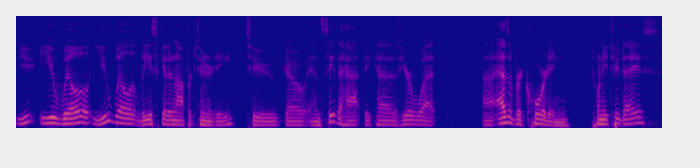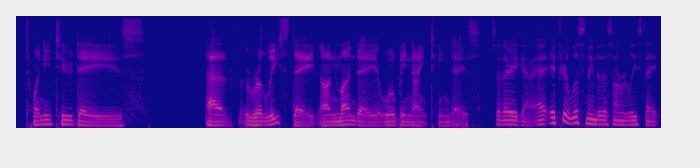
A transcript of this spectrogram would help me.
you you will you will at least get an opportunity to go and see the hat because you're what uh, as of recording 22 days 22 days of release date on Monday it will be 19 days. so there you go Uh, if you're listening to this on release date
